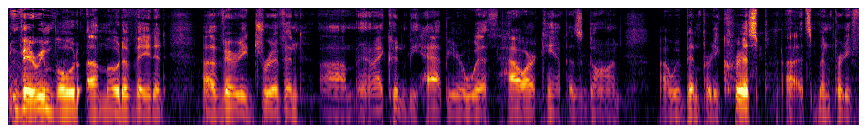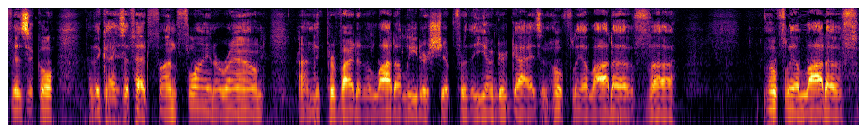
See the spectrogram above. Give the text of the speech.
very uh, motivated, uh, very driven, um, and I couldn't be happier with how our camp has gone. Uh, we've been pretty crisp. Uh, it's been pretty physical. The guys have had fun flying around, uh, and they provided a lot of leadership for the younger guys, and hopefully a lot of, uh, hopefully a lot of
